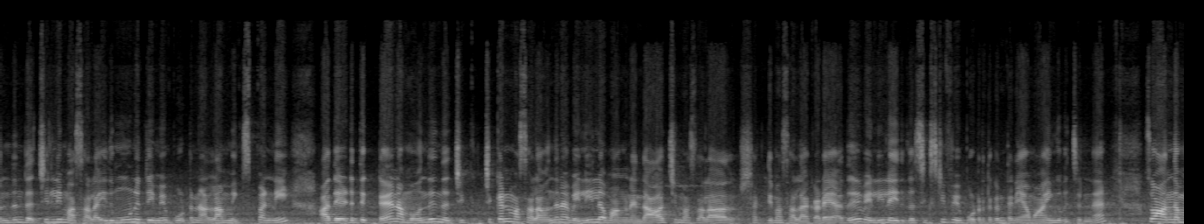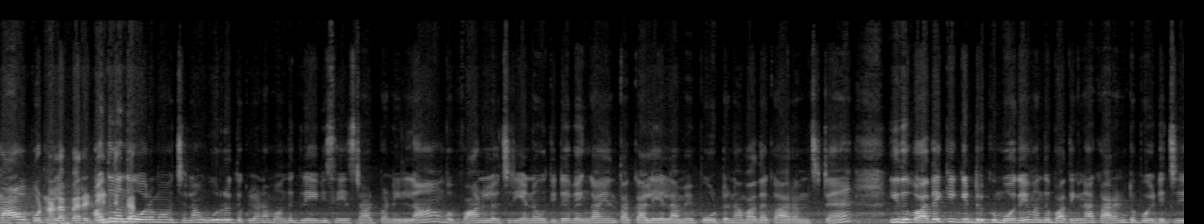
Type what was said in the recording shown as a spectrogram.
வந்து இந்த சில்லி மசாலா இது மூணுத்தையுமே போட்டு நல்லா மிக்ஸ் பண்ணி அதை எடுத்துக்கிட்டேன் நம்ம வந்து இந்த சிக் சிக்கன் மசாலா வந்து நான் வெளியில் வாங்கினேன். இந்த ஆச்சி மசாலா சக்தி மசாலா கிடையாது. வெளியில் இதுக்கு சிக்ஸ்டி ஃபைவ் போடுறதுக்குன்னு தனியாக வாங்கி வச்சுருந்தேன். ஸோ அந்த மாவு போட்டு நல்லா பெரட்டி அது வந்து ஓரமாக வச்சிடலாம். ஊறுறதுக்குள்ளே நம்ம வந்து கிரேவி செய்ய ஸ்டார்ட் பண்ணிடலாம். வானில் வச்சுட்டு எண்ணெய் ஊற்றிட்டு வெங்காயம் தக்காளி எல்லாமே போட்டு நான் வதக்க ஆரம்பிச்சிட்டேன். இது வதக்கிக்கிட்டு இருக்கும்போதே வந்து பார்த்திங்கன்னா கரண்ட்டு போயிடுச்சு.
